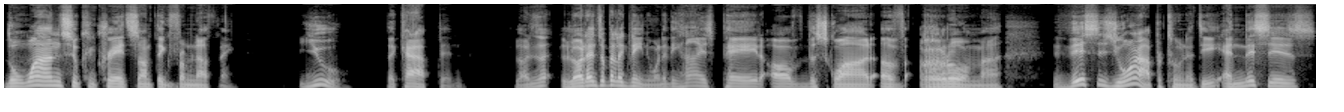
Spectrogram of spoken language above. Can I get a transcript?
the ones who can create something from nothing, you, the captain, Lorenzo, Pellegrini, one of the highest paid of the squad of Roma, this is your opportunity, and this is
